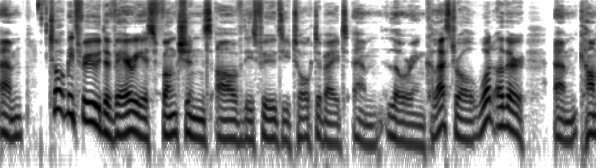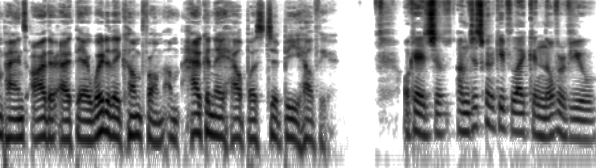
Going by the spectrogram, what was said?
Um, talk me through the various functions of these foods you talked about um, lowering cholesterol. What other um, compounds are there out there? Where do they come from? Um, how can they help us to be healthier? Okay, so I'm just going to give like an overview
